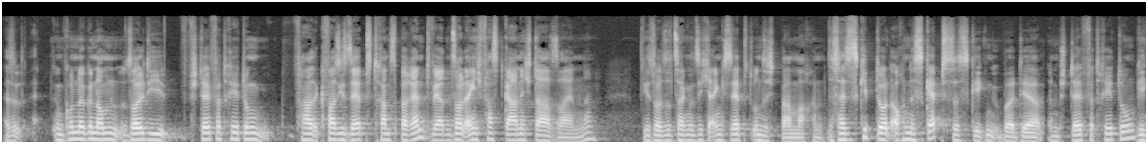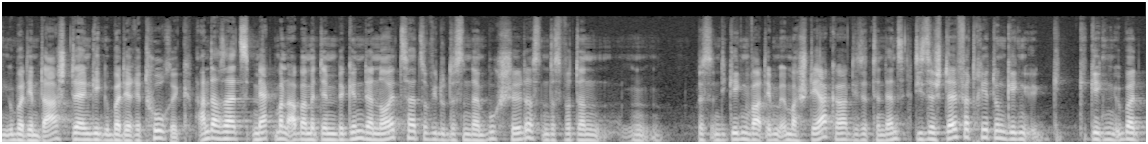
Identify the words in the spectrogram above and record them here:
Also im Grunde genommen soll die Stellvertretung quasi selbst transparent werden, soll eigentlich fast gar nicht da sein. Ne? Die soll sozusagen sich eigentlich selbst unsichtbar machen. Das heißt, es gibt dort auch eine Skepsis gegenüber der ähm, Stellvertretung, gegenüber dem Darstellen, gegenüber der Rhetorik. Andererseits merkt man aber mit dem Beginn der Neuzeit, so wie du das in deinem Buch schilderst, und das wird dann bis in die Gegenwart eben immer stärker, diese Tendenz, diese Stellvertretung gegen, gegenüber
